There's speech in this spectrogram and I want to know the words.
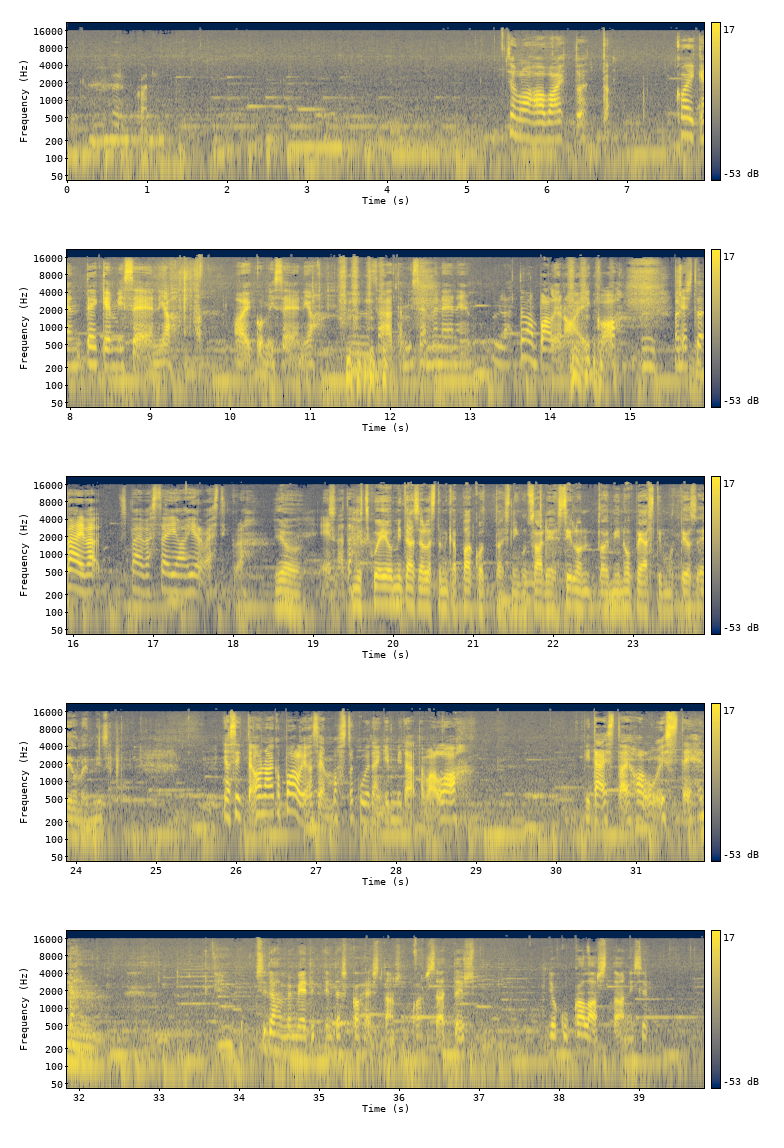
Verkkaani. Siellä on havaittu, että kaiken tekemiseen ja aikomiseen ja säätämiseen menee niin yllättävän paljon aikaa. Mä Että päivä, päivässä ei ihan hirveästi kyllä Joo. ennätä. Nyt kun ei ole mitään sellaista, mikä pakottaisi, niin kuin sade, silloin toimii nopeasti, mutta jos ei ole, niin se... Ja sitten on aika paljon semmoista kuitenkin, mitä tavallaan pitäisi tai haluaisi tehdä. Mm. Sitähän me mietittiin tässä kahdestaan sun kanssa, että jos joku kalastaa, niin se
